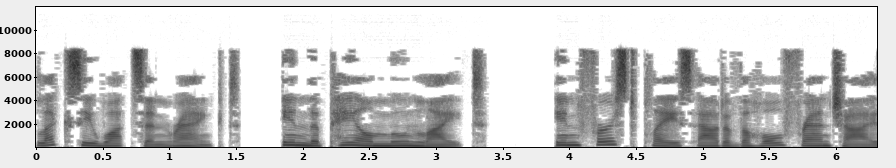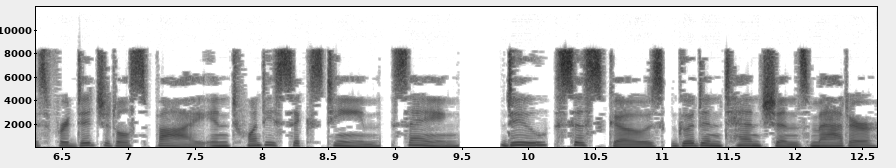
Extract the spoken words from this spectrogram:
Lexi Watson ranked, In the Pale Moonlight, in first place out of the whole franchise for Digital Spy in 2016, saying, do Sisko's good intentions matter?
